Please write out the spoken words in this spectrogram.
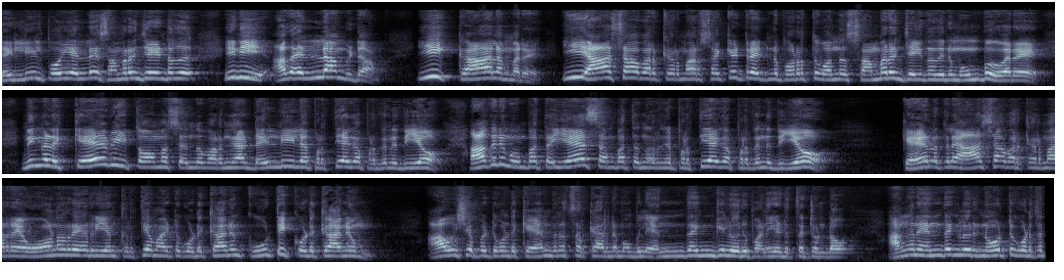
ഡൽഹിയിൽ പോയി അല്ലേ സമരം ചെയ്യേണ്ടത് ഇനി അതെല്ലാം വിടാം. ഈ കാലം വരെ ഈ ആശാ വർക്കർമാർ സെക്രട്ടേറിയറ്റിന് പുറത്ത് വന്ന് സമരം ചെയ്യുന്നതിന് മുമ്പ് വരെ നിങ്ങൾ കെ വി തോമസ് എന്ന് പറഞ്ഞ ഡൽഹിയിലെ പ്രത്യേക പ്രതിനിധിയോ അതിനു മുമ്പത്തെ എ സമ്പത്ത് എന്ന് പറഞ്ഞ പ്രത്യേക പ്രതിനിധിയോ കേരളത്തിലെ ആശാ വർക്കർമാരുടെ ഓണറേറിയം കൃത്യമായിട്ട് കൊടുക്കാനും കൂട്ടിക്കൊടുക്കാനും ആവശ്യപ്പെട്ടുകൊണ്ട് കേന്ദ്ര സർക്കാരിന്റെ മുമ്പിൽ എന്തെങ്കിലും ഒരു പണിയെടുത്തിട്ടുണ്ടോ? അങ്ങനെ എന്തെങ്കിലും ഒരു നോട്ട് കൊടുത്തിട്ട്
